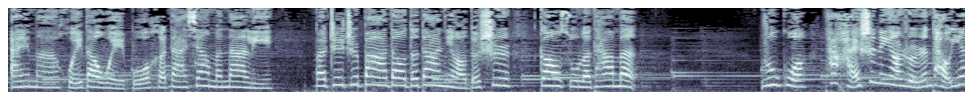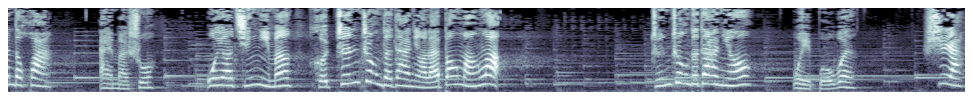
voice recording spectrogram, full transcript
艾玛回到韦伯和大象们那里，把这只霸道的大鸟的事告诉了他们。如果他还是那样惹人讨厌的话，艾玛说：“我要请你们和真正的大鸟来帮忙了。”真正的大鸟，韦伯问：“是啊，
